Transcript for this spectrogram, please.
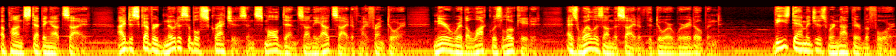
upon stepping outside, I discovered noticeable scratches and small dents on the outside of my front door, near where the lock was located, as well as on the side of the door where it opened. These damages were not there before,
